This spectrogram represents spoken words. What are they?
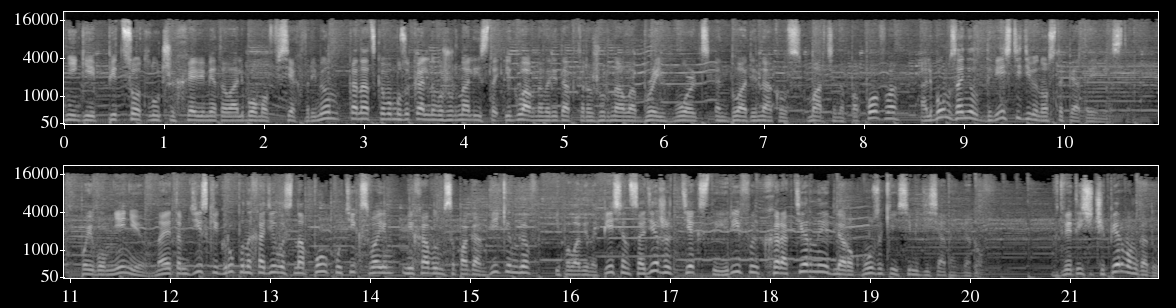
Книге «500 лучших хэви-метал альбомов всех времен» канадского музыкального журналиста и главного редактора журнала Brave Words and Bloody Knuckles Мартина Попова альбом занял 295 место. По его мнению, на этом диске группа находилась на полпути к своим меховым сапогам викингов, и половина песен содержит тексты и рифы, характерные для рок-музыки 70-х годов. В 2001 году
